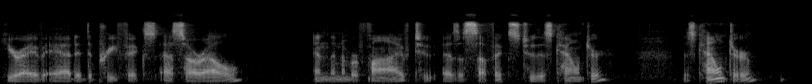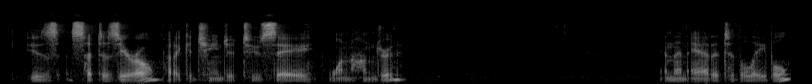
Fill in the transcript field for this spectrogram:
Here I have added the prefix SRL and the number 5 to, as a suffix to this counter. This counter is set to zero, but I could change it to say 100 and then add it to the label.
